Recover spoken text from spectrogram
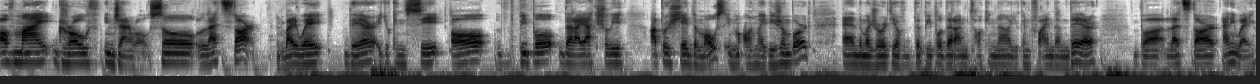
of my growth in general. So let's start. And by the way, there you can see all the people that I actually appreciate the most in, on my vision board. And the majority of the people that I'm talking now you can find them there. But let's start anyway.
